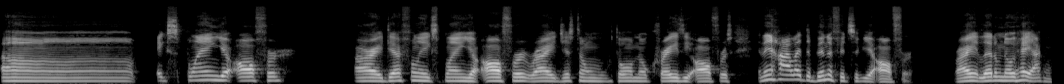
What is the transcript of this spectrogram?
Um, explain your offer. All right, definitely explain your offer, right? Just don't throw them no crazy offers, and then highlight the benefits of your offer, right? Let them know, hey, I can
